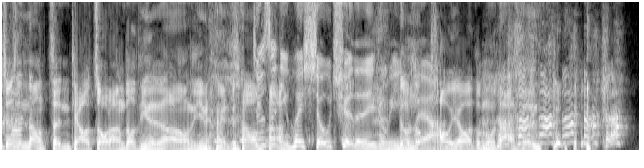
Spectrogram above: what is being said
就是那种整条走廊都听得到那种音量，你知道吗？就是你会羞怯的那种音量。我说靠腰啊，怎么那么大声？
